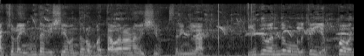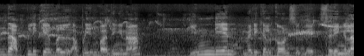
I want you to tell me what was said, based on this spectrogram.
ஆக்சுவலாக இந்த விஷயம் வந்து ரொம்ப தவறான விஷயம். சரிங்களா? இது வந்து உங்களுக்கு எப்போ வந்து அப்ளிகேபிள் அப்படின்னு பார்த்தீங்கன்னா இந்தியன் மெடிக்கல் கவுன்சில் சரிங்களா?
